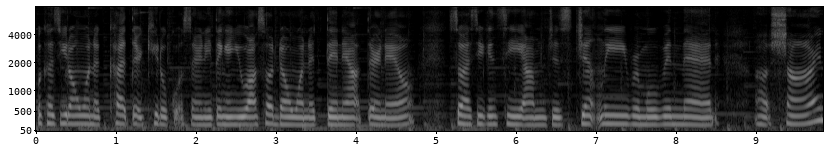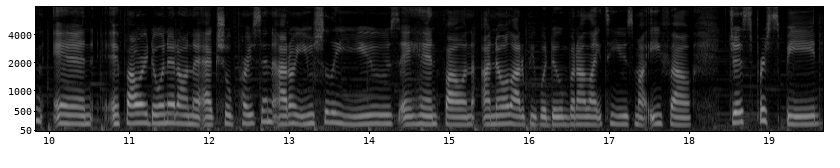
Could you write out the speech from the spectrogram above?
because you don't want to cut their cuticles or anything and you also don't want to thin out their nail. So as you can see I'm just gently removing that uh, shine and if I were doing it on an actual person I don't usually use a hand file and I know a lot of people do but I like to use my e-file just for speed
